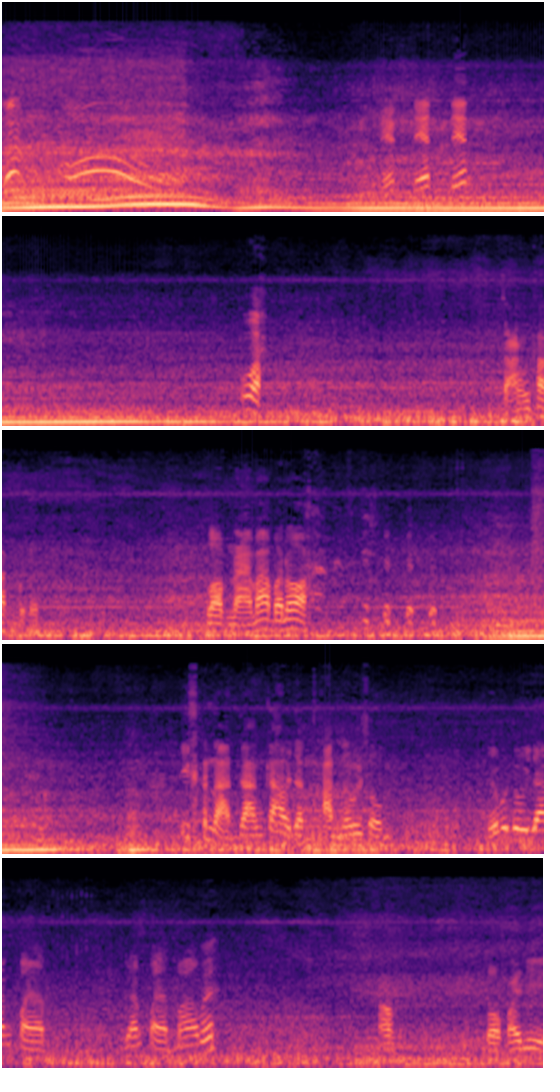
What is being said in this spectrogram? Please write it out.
เฮ้ยโอ้เด็ดเด็ดเด็ดว้าจังคักเลยรอบหนามาบ้านนอนี่ขนาดยางเก้ายังทันนะผู้ชม เดี๋ยวมาดูยางแปด ยางแปดมาไหมเอาต่อไปนี่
